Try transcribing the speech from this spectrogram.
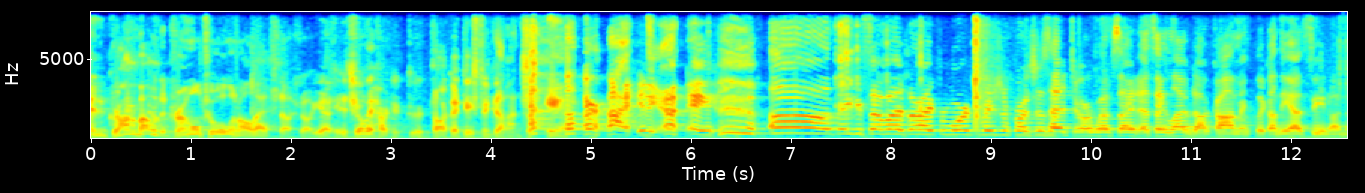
And ground them out with a Dremel tool and all that stuff. So yes, it's really hard to, talk these things on. So and All right. Hey. Oh, thank you so much. All right. For more information, of course, just head to our website, salive.com, and click on the As Seen on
